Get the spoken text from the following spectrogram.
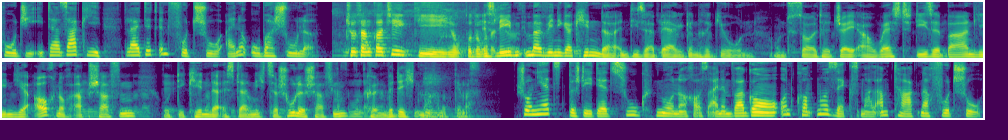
Koji Itazaki leitet in Futschu eine Oberschule. Es leben immer weniger Kinder in dieser bergigen Region. Und sollte JR West diese Bahnlinie auch noch abschaffen und die Kinder es dann nicht zur Schule schaffen, können wir dicht machen. Schon jetzt besteht der Zug nur noch aus einem Waggon und kommt nur sechsmal am Tag nach Futschu.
